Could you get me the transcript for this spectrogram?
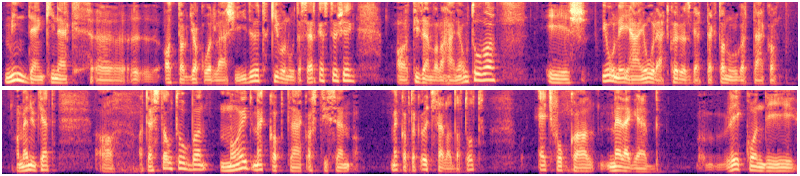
mindenkinek ö, adtak gyakorlási időt, kivonult a szerkesztőség a tizenvalahány autóval, és jó néhány órát körözgettek, tanulgatták a, a menüket a, a tesztautókban, majd megkapták, azt hiszem, megkaptak öt feladatot, egy fokkal melegebb légkondi,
